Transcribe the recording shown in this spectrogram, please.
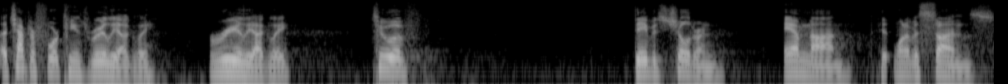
Uh, chapter 14 is really ugly. Really ugly. Two of David's children, Amnon, one of his sons,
